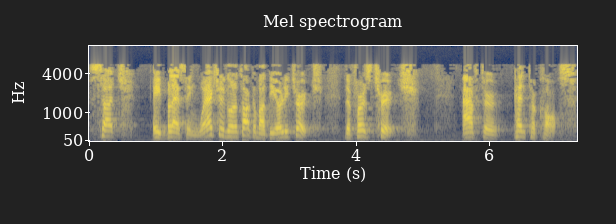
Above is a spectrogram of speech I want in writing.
such a blessing. We're actually going to talk about the early church, the first church after Pentecost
